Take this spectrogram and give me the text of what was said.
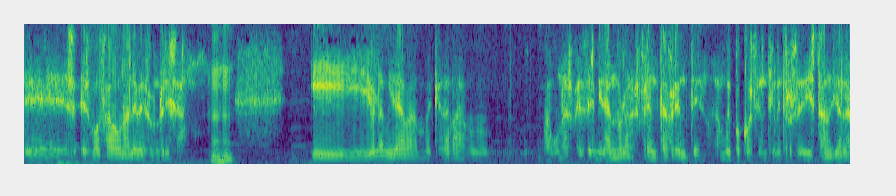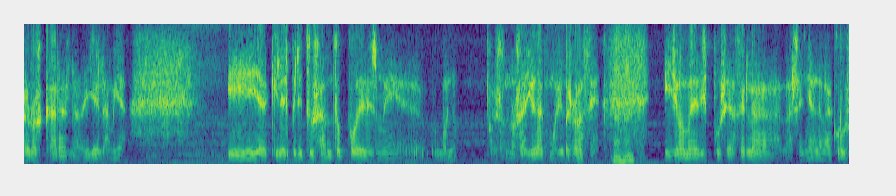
eh, es- esbozaba una leve sonrisa. Y yo la miraba, me quedaba algunas veces mirándola frente a frente, a muy pocos centímetros de distancia, las dos caras, la de ella y la mía. Y aquí el Espíritu Santo, pues me, bueno, pues nos ayuda como siempre lo hace. Y yo me dispuse a hacer la, la señal de la cruz.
